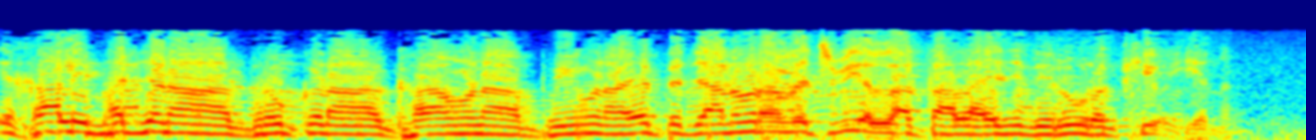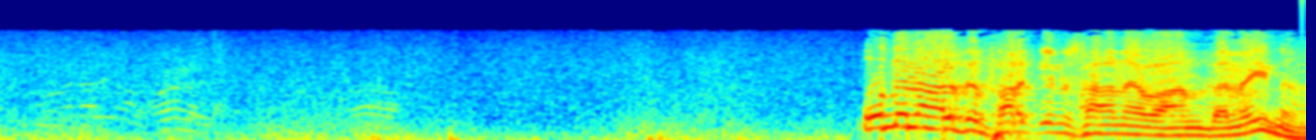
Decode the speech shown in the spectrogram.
یہ خالی بجنا دھوکنا، کھاونا، پیونا، یہ تو جانوروں بھی اللہ تعالی جی روح رکھی ہوئی ہے نا۔ وہ فرق انسان ایوان کا نہیں نا۔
